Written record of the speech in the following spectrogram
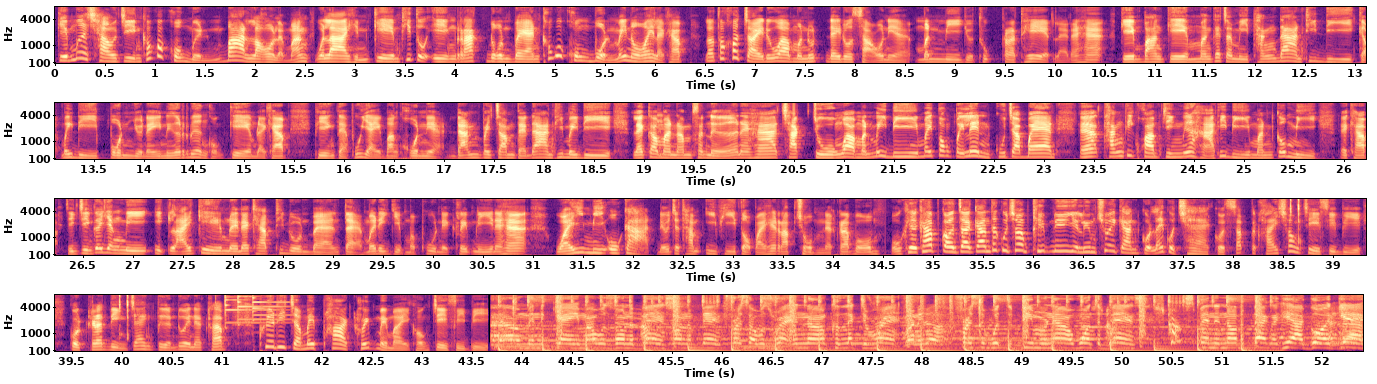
เกมเมอร์ชาวจีนเขาก็คงเหมือนบ้านเราแหละมั้ง เวลาเห็นเกมที่ตัวเองรักโดนแบนเขาก็คงบ่นไม่น้อยแหละครับ เราต้องเข้าใจด้วยว่ามนุษย์ไดโนเสาร์เนี่ยมันมีอยู่ทุกประเทศแหละนะฮะ เกมบางเกมมันก็จะมีทั้งด้านที่ดีกับไม่ดีปนอยู่ในเนื้อเรื่องของเกมแหละครับ เพียงแต่ผู้ใหญ่บางคนเนี่ยดันไปจำแต่ด้านที่ไม่ดี และก็มานำเสนอนะฮะชักจูงว่ามันไม่ดีไม่ต้องไปเล่นกูจะแบนนะฮะทั้งที่ความจริงเนื้อหาที่ดีมันก็มีนะครับจริง ๆ ก็ยังมีอีกหลายเกมเลยนะครับที่โดนแบนแต่ไม่ได้หยิบมาพูดในคลิปนี้นะฮะ ไว้มีโอกาสเดี๋ยวจะทำ EP ต่อไปให้รับชมนะครับผม โอเคครับ ก่อนจากกันถ้าคุณชอบคลิปนี้อย่าลืมช่วยกันกดไลค์กดแชร์กด Subscribe ช่อง JCB กดกระดิ่งแจ้งเตือนด้วยนะครับ เพื่อที่จะไม่พลาดคลิปใหม่ๆของ JCB Now I'm in the game, I was on the bench. On the bench. First I was renting, now I'm collecting rent. Run it up. First it with the beamer, now I want the bands. Spending all the bag like here I go again.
